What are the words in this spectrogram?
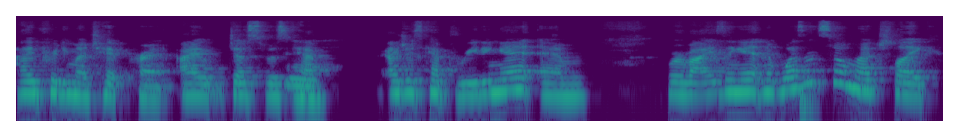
I pretty much hit print. I just was kept I just kept reading it and revising it. And it wasn't so much like,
